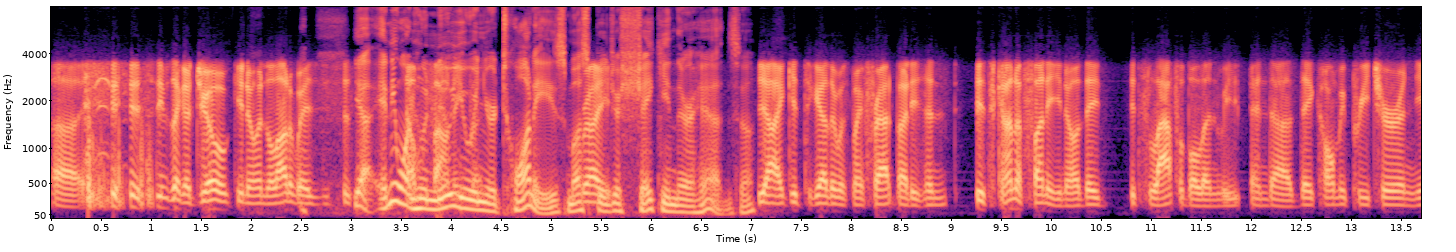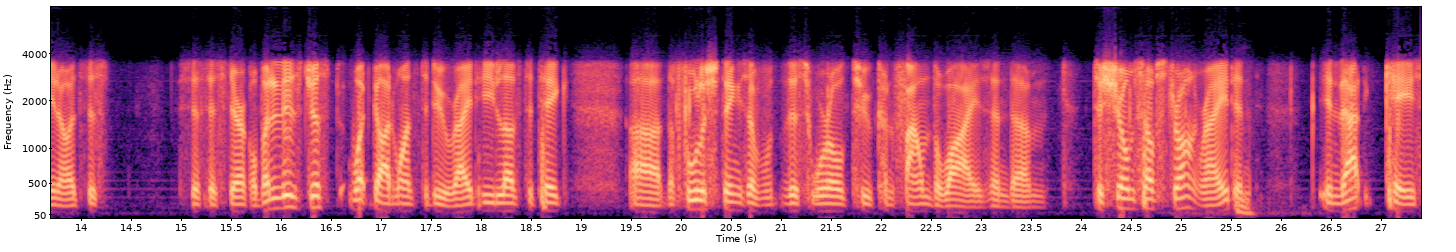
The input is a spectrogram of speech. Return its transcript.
uh, it seems like a joke, you know, in a lot of ways. yeah, anyone who knew you in your 20s must right. be just shaking their heads. Huh? Yeah, I get together with my frat buddies, and it's kind of funny, you know. They it's laughable, and we and uh, they call me preacher, and you know, it's just it's just hysterical. But it is just what God wants to do, right? He loves to take uh, the foolish things of this world to confound the wise and um, to show Himself strong, right? And in that case,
